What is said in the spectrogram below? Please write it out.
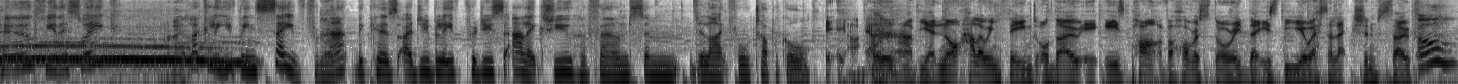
poo for you this week. Luckily, you've been saved from that because I do believe producer Alex, you have found some delightful topical. I I have, yeah, not Halloween themed, although it is part of a horror story that is the US election. So, oh,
